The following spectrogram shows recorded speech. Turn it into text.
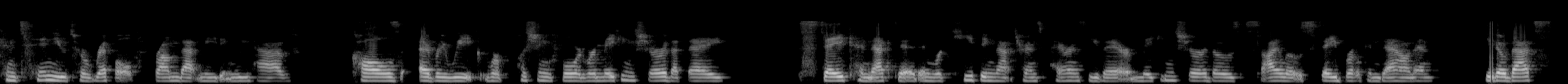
continue to ripple from that meeting. We have calls every week. We're pushing forward. We're making sure that they stay connected and we're keeping that transparency there, making sure those silos stay broken down. And, you know, that's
